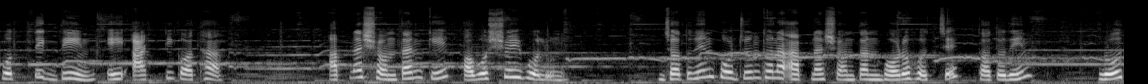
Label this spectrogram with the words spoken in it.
প্রত্যেক দিন এই আটটি কথা আপনার সন্তানকে অবশ্যই বলুন। যতদিন পর্যন্ত না আপনার সন্তান বড় হচ্ছে, ততদিন রোজ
